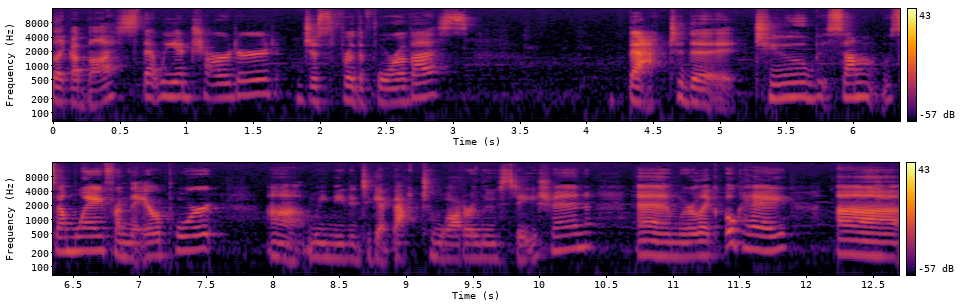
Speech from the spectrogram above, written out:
like a bus that we had chartered just for the four of us back to the tube some some way from the airport. Um, we needed to get back to Waterloo Station, and we were like, okay. Uh,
